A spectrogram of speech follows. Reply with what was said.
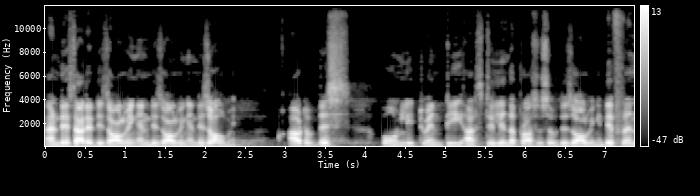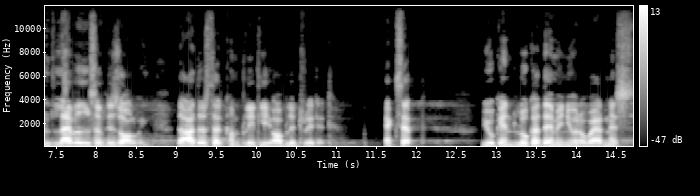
and they started dissolving and dissolving and dissolving. Out of this, only twenty are still in the process of dissolving, in different levels of dissolving. The others are completely obliterated. Except you can look at them in your awareness,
